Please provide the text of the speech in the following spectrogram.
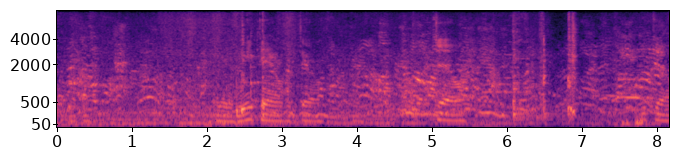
อันนี้ก็มีแจวครับแจวแจวมีแจว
